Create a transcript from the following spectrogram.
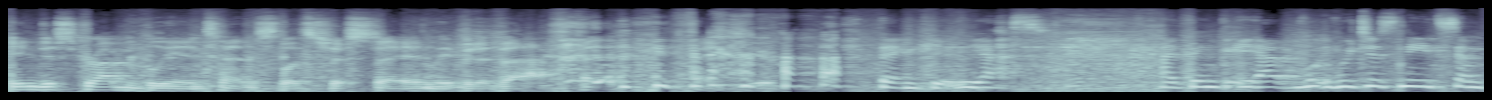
Indescribably intense, let's just say, and leave it at that. Thank you. thank you, yes. I think yeah, we just need some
